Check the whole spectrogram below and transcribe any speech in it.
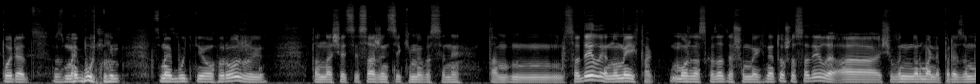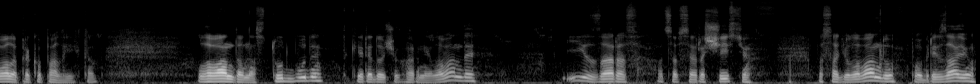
поряд з майбутнім, з майбутньою огорожею. Там наші ці саджанці, які ми восени там садили. Ну, ми їх так, можна сказати, що ми їх не то, що садили, а щоб вони нормально перезимували, прикопали їх там. Лаванда у нас тут буде, такий рядочок гарний лаванди. І зараз оце все розчистю. Посадю лаванду, пообрізаю,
